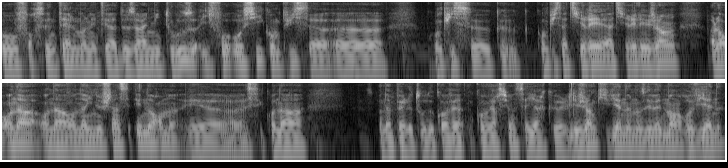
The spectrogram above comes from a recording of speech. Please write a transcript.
Au Fort Saint-Elme, on était à 2h30 de Toulouse. Il faut aussi qu'on puisse euh, qu'on puisse euh, que- qu'on puisse attirer attirer les gens. Alors on a on a on a une chance énorme et c'est qu'on a ce qu'on appelle le taux de conver- conversion, c'est-à-dire que les gens qui viennent à nos événements reviennent.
